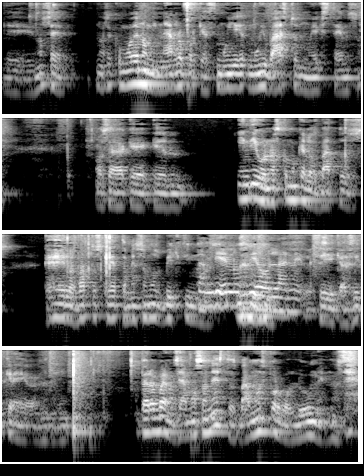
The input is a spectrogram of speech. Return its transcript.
de, no sé, no sé cómo denominarlo porque es muy, muy vasto, muy extenso. O sea, que, que el índigo no es como que los vatos, que los vatos que también somos víctimas. También nos violan el Sí, casi creo. Pero bueno, seamos honestos, vamos por volumen. O sea,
